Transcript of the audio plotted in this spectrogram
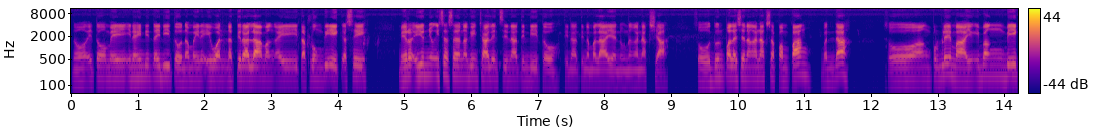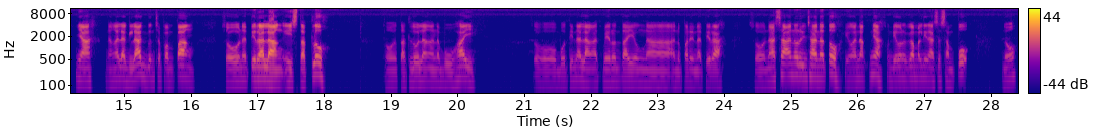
No, ito may inahin din tayo dito na may naiwan natira lamang ay tatlong biik kasi meron iyon yung isa sa naging challenge din natin dito, di natin namalayan nung nanganak siya. So doon pala siya nanganak sa Pampang, banda. So ang problema, yung ibang biik niya nangalaglag doon sa Pampang. So natira lang is tatlo. So tatlo lang ang nabuhay. So buti na lang at meron tayong na ano pa rin natira. So nasa ano rin sana to, yung anak niya. Kung di ako nagkamali nasa sampu, no?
